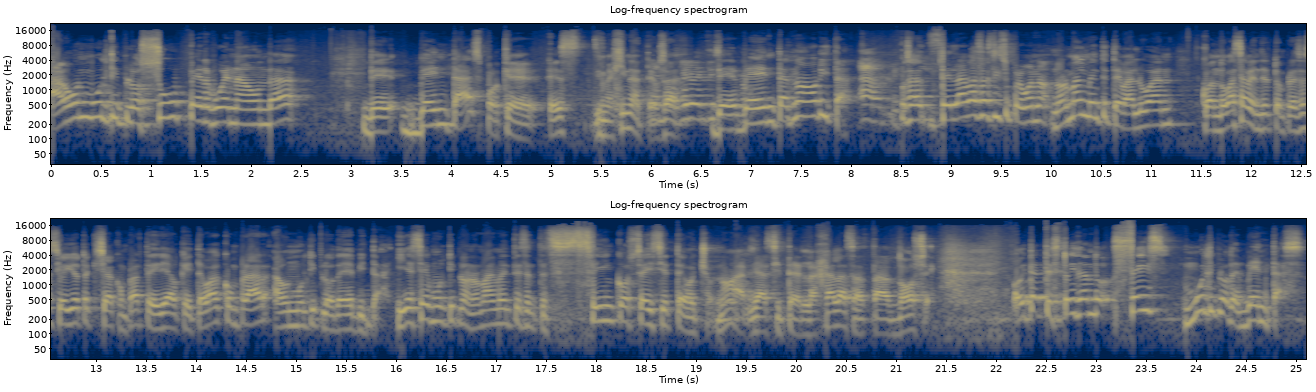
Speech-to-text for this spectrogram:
A un múltiplo súper buena onda, de ventas, porque es, imagínate, o sea, de ventas, no ahorita. Ah, o sea, te la vas así súper bueno. Normalmente te evalúan cuando vas a vender tu empresa. Si hoy yo te quisiera comprar, te diría, ok, te voy a comprar a un múltiplo de EBITDA. Y ese múltiplo normalmente es entre 5, 6, 7, 8, ¿no? Ya si te la jalas hasta 12. Ahorita te estoy dando 6 múltiplo de ventas.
